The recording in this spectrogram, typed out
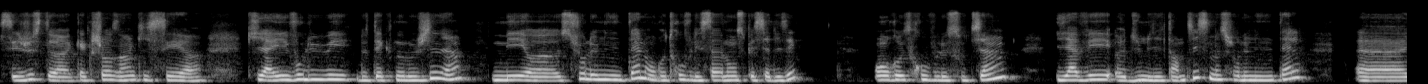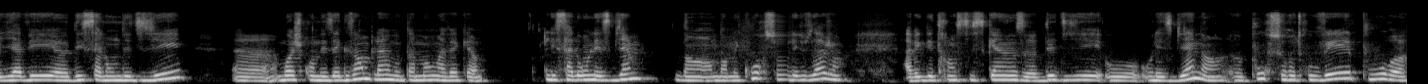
C'est juste euh, quelque chose hein, qui, qui a évolué de technologie. Hein. Mais sur le Minitel, on retrouve les salons spécialisés, on retrouve le soutien, il y avait euh, du militantisme sur le Minitel. Euh, il y avait euh, des salons dédiés. moi, je prends des exemples, hein, notamment avec les salons lesbiens dans, mes cours sur les usages, avec des 3615 dédiés aux, lesbiennes pour se retrouver, pour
